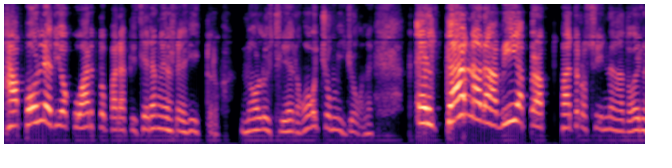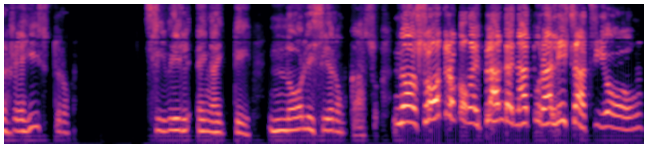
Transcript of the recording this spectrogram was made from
Japón le dio cuarto para que hicieran el registro, no lo hicieron, 8 millones. El Canadá había patrocinado el registro civil en Haití, no le hicieron caso. Nosotros con el plan de naturalización,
